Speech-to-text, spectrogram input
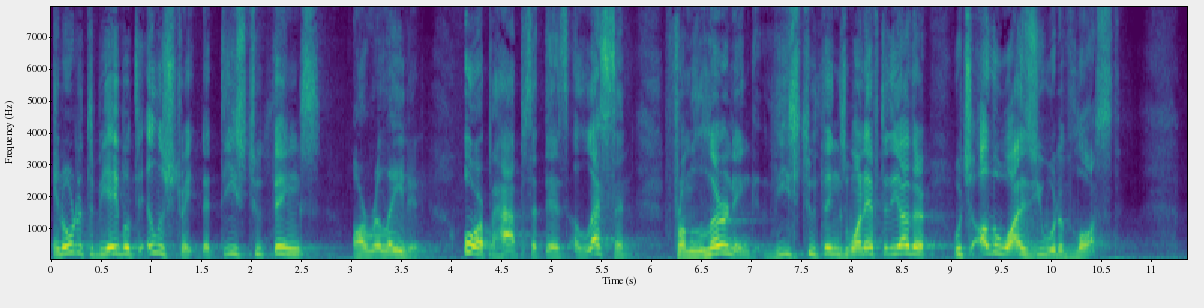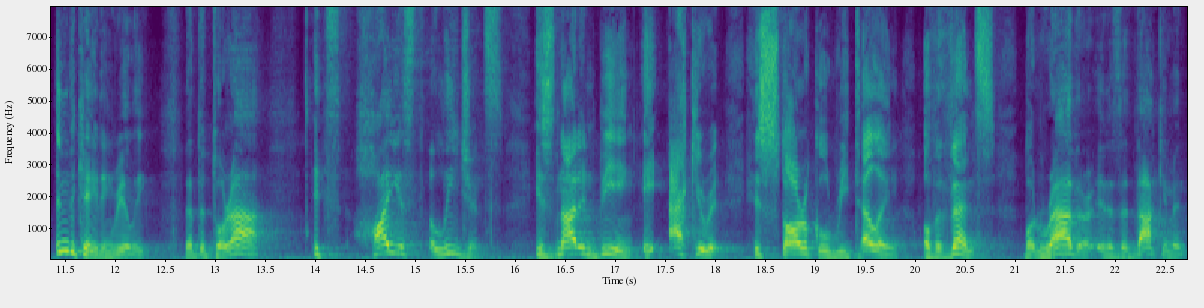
in order to be able to illustrate that these two things are related. Or perhaps that there's a lesson from learning these two things one after the other, which otherwise you would have lost. Indicating really that the Torah, its highest allegiance, is not in being a accurate historical retelling of events, but rather it is a document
